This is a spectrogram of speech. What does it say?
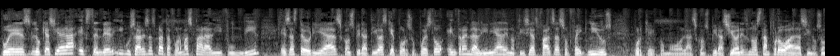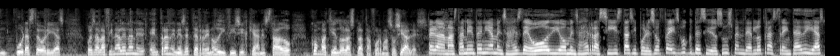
pues lo que hacía era extender y usar esas plataformas para difundir esas teorías conspirativas que por supuesto entran en la línea de noticias falsas o fake news, porque como las conspiraciones no están probadas, sino son puras teorías, pues a la final entran en ese terreno difícil que han estado combatiendo las plataformas sociales. Pero además también tenía mensajes de odio, mensajes racistas y por eso Facebook decidió suspenderlo tras 30 días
